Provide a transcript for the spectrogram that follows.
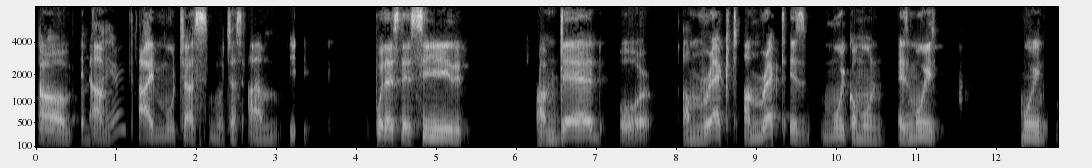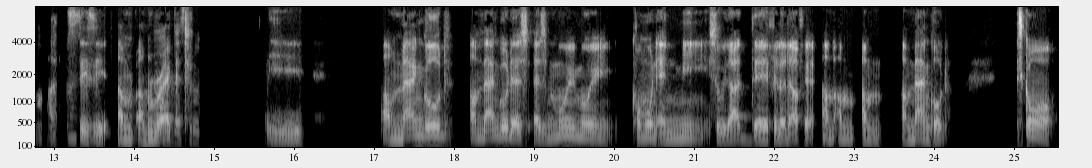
Oh, um, hay muchas, muchas. um, puedes decir I'm dead or I'm wrecked. I'm wrecked es muy común. Es muy, muy. Sí, sí. I'm, I'm wrecked. Y I'm mangled. I'm mangled es, es muy, muy común en mi ciudad de Filadelfia. I'm, I'm, I'm, I'm mangled. Es como.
